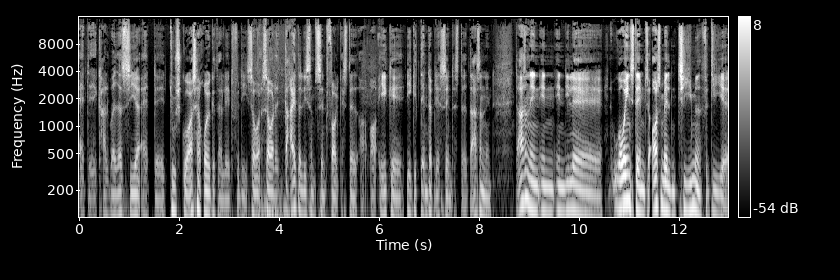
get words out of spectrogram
at uh, Carl Weathers siger, at uh, du skulle også have rykket dig lidt, fordi så, så var det dig, der ligesom sendte folk afsted, og, og ikke, ikke dem, der bliver sendt afsted. Der er sådan en, der er sådan en, en, en lille uoverensstemmelse, også mellem teamet, fordi uh,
